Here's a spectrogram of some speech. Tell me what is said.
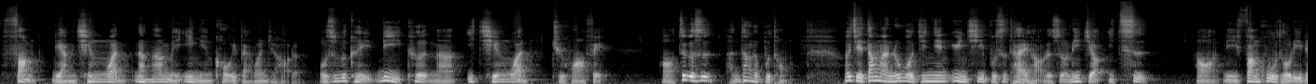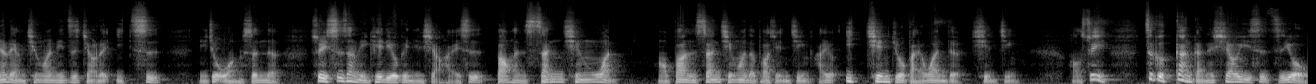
放两千万，让他每一年扣一百万就好了？我是不是可以立刻拿一千万去花费？哦，这个是很大的不同。而且当然，如果今天运气不是太好的时候，你缴一次，哦，你放户头里那两千万，你只缴了一次，你就往生了。所以事实上，你可以留给你的小孩是包含三千万。哦，包含三千万的保险金，还有一千九百万的现金。好，所以这个杠杆的效益是只有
